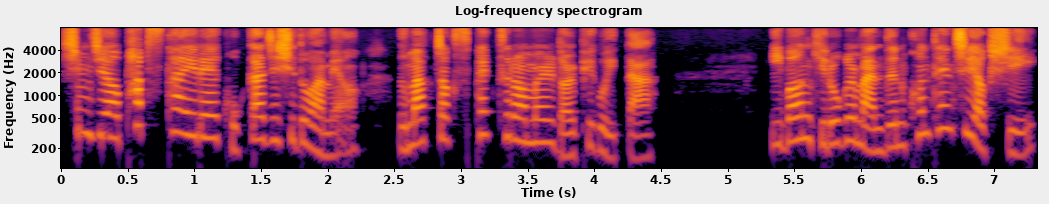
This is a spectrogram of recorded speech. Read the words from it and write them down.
심지어 팝 스타일의 곡까지 시도하며 음악적 스펙트럼을 넓히고 있다. 이번 기록을 만든 콘텐츠 역시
